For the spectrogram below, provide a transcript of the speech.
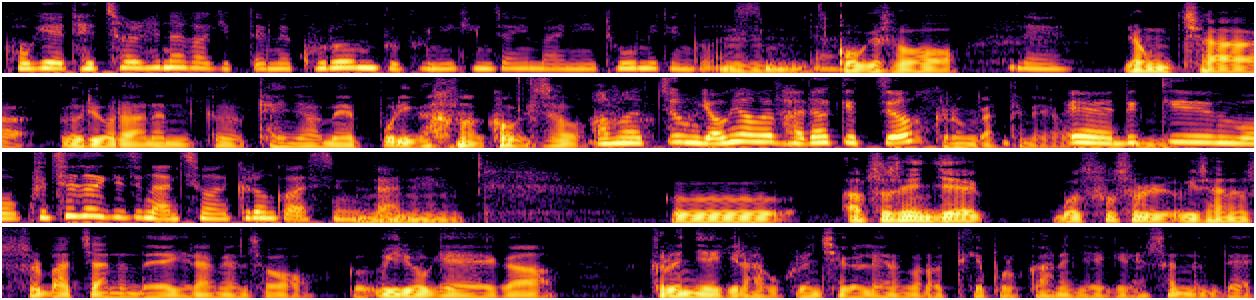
거기에 대처를 해나가기 때문에 그런 부분이 굉장히 많이 도움이 된 것 같습니다. 음, 거기서 네. 영차 의료라는 그 개념의 뿌리가 아마 거기서 아마 좀 영향을 받았겠죠. 그런 것 같으네요. 예, 네, 느낌 음. 뭐 구체적이진 않지만 그런 것 같습니다. 음. 네. 그 앞서서 이제 뭐 수술 의사는 수술 받지 않는다 얘기를 하면서 그 의료계가 그런 얘기를 하고 그런 책을 내는 걸 어떻게 볼까 하는 얘기를 했었는데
